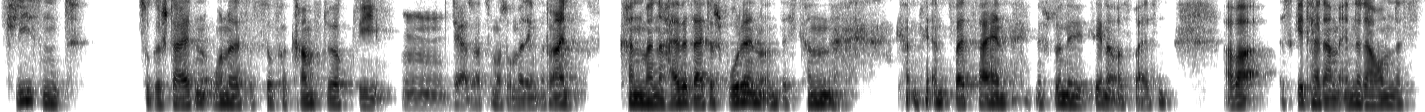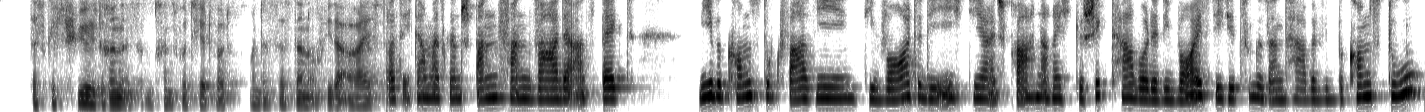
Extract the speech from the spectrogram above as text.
fließend zu gestalten, ohne dass es so verkrampft wirkt wie, hm, der Satz muss unbedingt mit rein kann mal eine halbe Seite sprudeln und ich kann, kann mir in zwei Zeilen eine Stunde die Zähne ausbeißen. Aber es geht halt am Ende darum, dass das Gefühl drin ist und transportiert wird und dass das dann auch wieder erreicht. Was ich damals ganz spannend fand, war der Aspekt, wie bekommst du quasi die Worte, die ich dir als Sprachnachricht geschickt habe oder die Voice, die ich dir zugesandt habe, wie bekommst du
